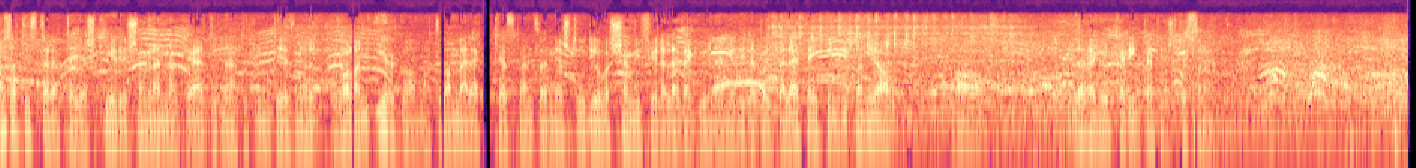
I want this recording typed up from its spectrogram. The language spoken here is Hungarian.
Az a tiszteletteljes kérésem lenne, aki el tudnátok intézni, hogy valami irgalmatlan meleg kezd bent lenni a stúdióban, semmiféle levegő nem jön ide, vagy be lehetne itt indítani a, a levegőkerintetést? Köszönöm.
